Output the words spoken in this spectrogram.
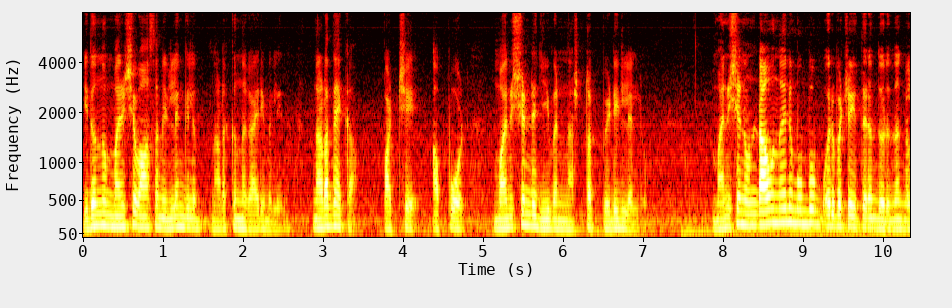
ഇതൊന്നും മനുഷ്യവാസമില്ലെങ്കിലും നടക്കുന്ന കാര്യമല്ലേ. നടന്നേക്കാം. പക്ഷേ അപ്പോൾ മനുഷ്യന്റെ ജീവൻ നഷ്ടപ്പെടില്ലല്ലോ. മനുഷ്യൻ ഉണ്ടാവുന്നതിന് മുമ്പും ഒരുപക്ഷെ ഇത്തരം ദുരന്തങ്ങൾ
